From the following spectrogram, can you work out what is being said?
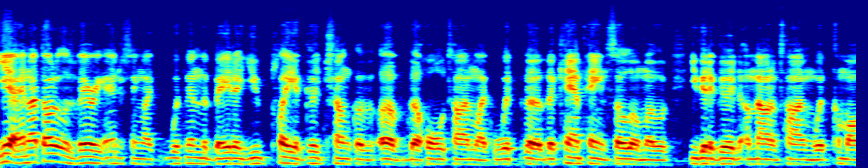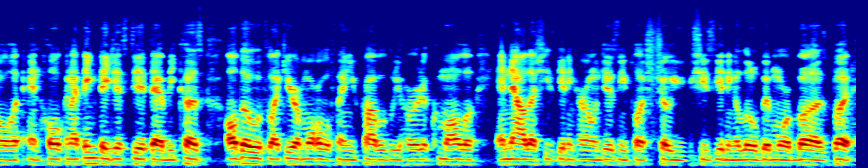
Yeah, and I thought it was very interesting. Like within the beta, you play a good chunk of, of the whole time. Like with the, the campaign solo mode, you get a good amount of time with Kamala and Hulk. And I think they just did that because although if like you're a Marvel fan, you probably heard of Kamala, and now that she's getting her own Disney Plus show, she's getting a little bit more buzz. But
